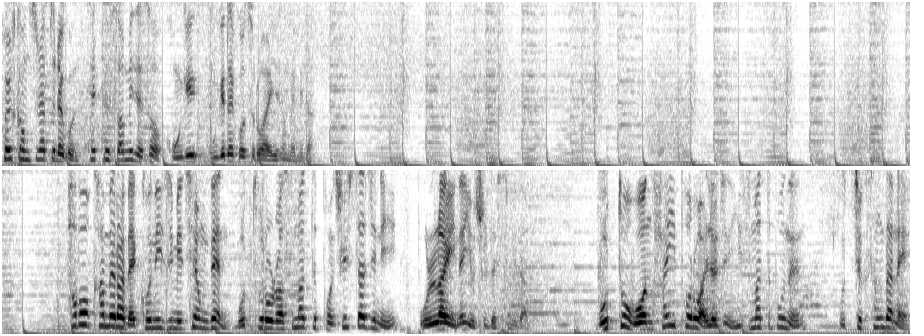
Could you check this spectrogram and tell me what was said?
퀄컴 스냅드래곤 테크 서밋에서 공개, 공개될 것으로 예상됩니다. 팝업 카메라 메커니즘이 채용된 모토로라 스마트폰 실사진이 온라인에 유출됐습니다. 모토 원 하이퍼로 알려진 이 스마트폰은 우측 상단에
